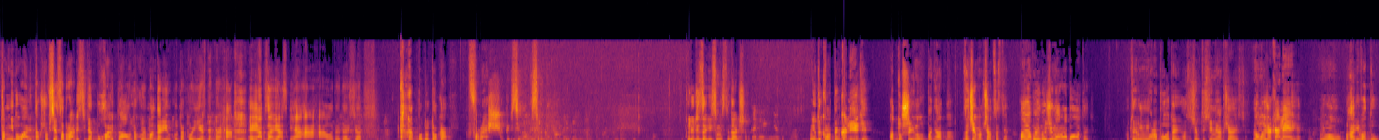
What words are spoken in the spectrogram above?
Там не бывает так, что все собрались, сидят, бухают, а он такой мандаринку такой ест, такой, ха, я в завязке, ага, вот это все. Буду только фреш апельсиновый сегодня. Люди с зависимости. Дальше. Коллеги неадекватные. Неадекватные коллеги. От души, ну, понятно. Зачем общаться с ним? А я вынуждена работать. Ну, ты работай, а зачем ты с ними общаешься? Ну, мы же коллеги. Ну, гори в аду.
